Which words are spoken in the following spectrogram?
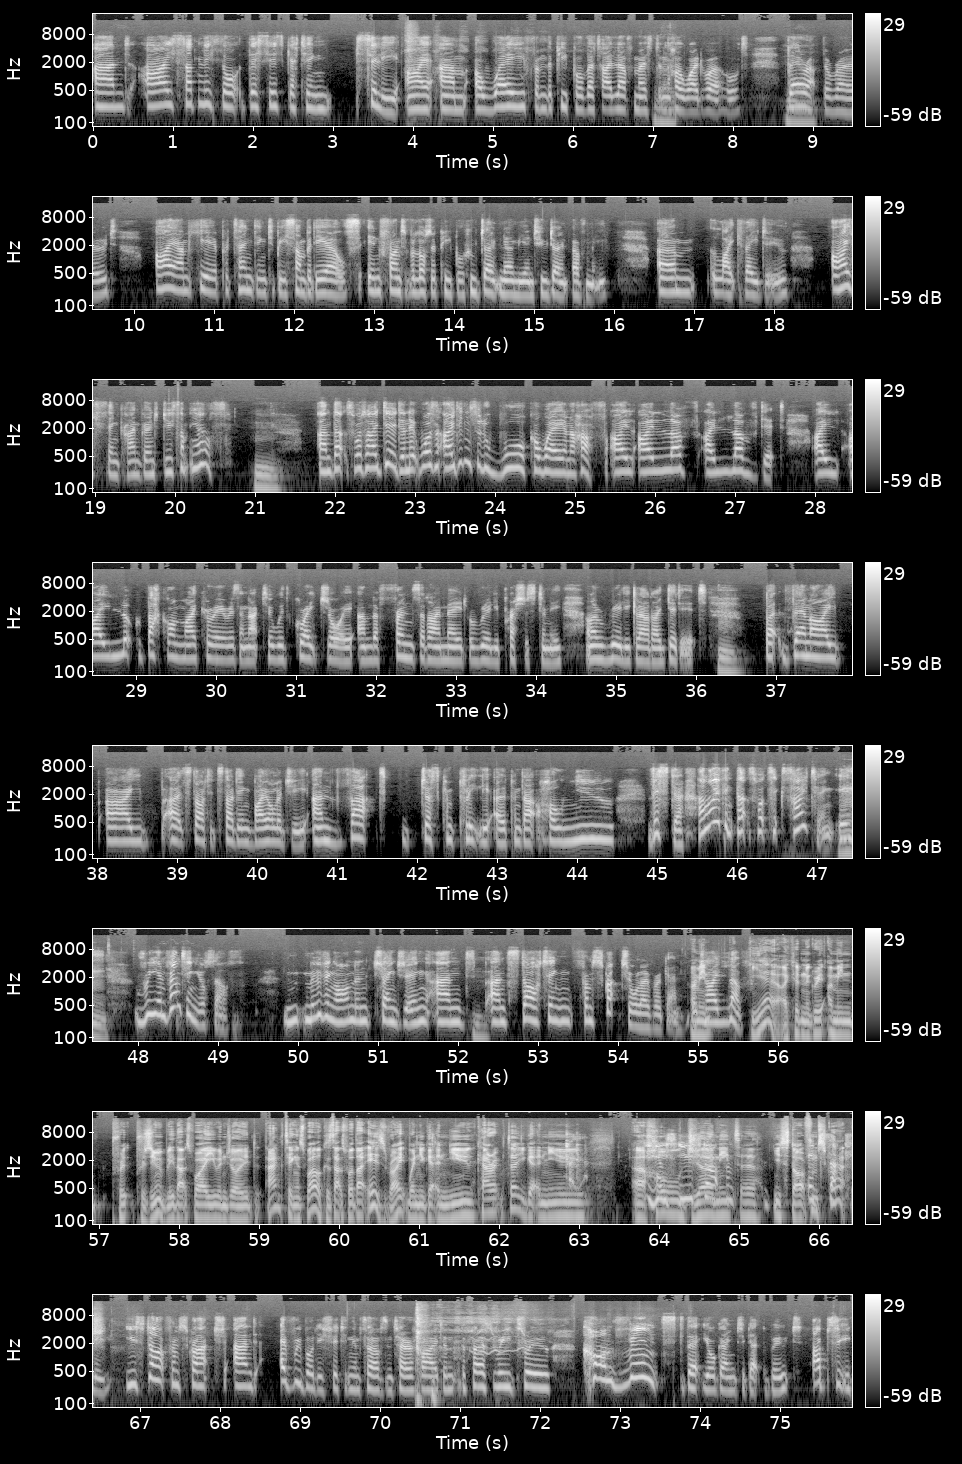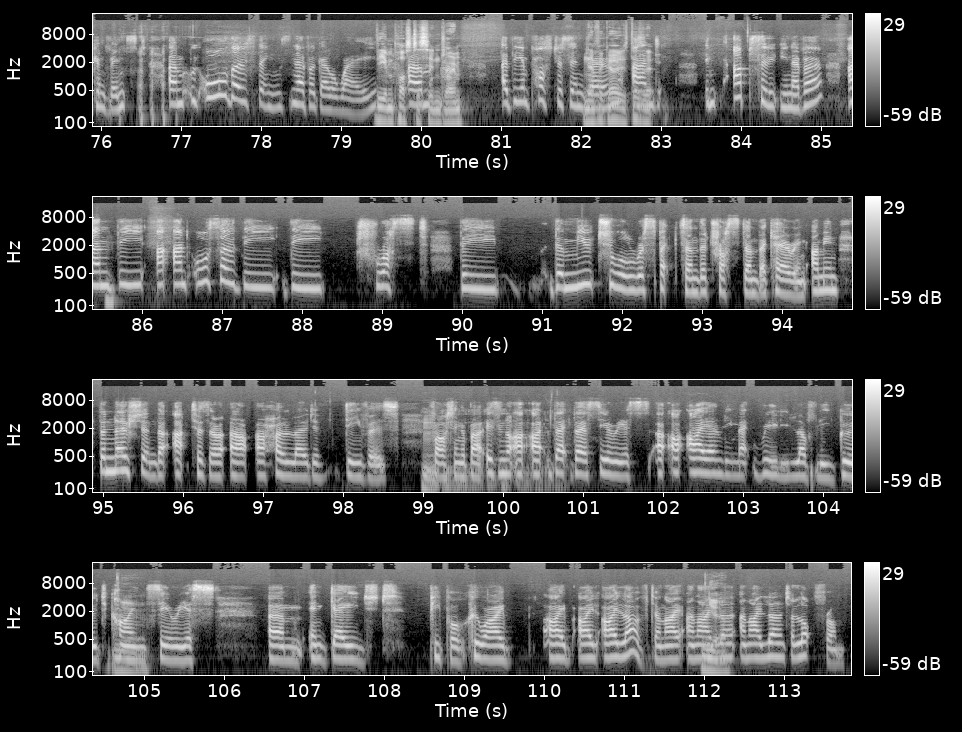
And I suddenly thought, this is getting silly. I am away from the people that I love most right. in the whole wide world. They're yeah. up the road. I am here pretending to be somebody else in front of a lot of people who don't know me and who don't love me um, like they do. I think I'm going to do something else. Hmm and that's what I did. And it wasn't. I didn't sort of walk away in a huff. I I loved I loved it. I I look back on my career as an actor with great joy, and the friends that I made are really precious to me, and I'm really glad I did it. Mm. But then I I uh, started studying biology, and that just completely opened out a whole new vista. And I think that's what's exciting is mm. reinventing yourself moving on and changing and mm. and starting from scratch all over again, which I, mean, I love. Yeah, I couldn't agree. I mean, pre- presumably that's why you enjoyed acting as well, because that's what that is, right? When you get a new character, you get a new. A whole you, you journey from, to you start from exactly. scratch. You start from scratch, and everybody's shitting themselves and terrified. and the first read through, convinced that you're going to get the boot, absolutely convinced. Um, all those things never go away. The imposter um, syndrome. Uh, the imposter syndrome. Never goes, does and, it? Absolutely never. And hmm. the uh, and also the the trust, the the mutual respect and the trust and the caring. I mean, the notion that actors are, are a whole load of divas mm. farting about is not I, I, they're, they're serious I, I, only met really lovely good kind serious um, engaged people who I I, I, I loved and I and I yeah. learned and I learned a lot from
